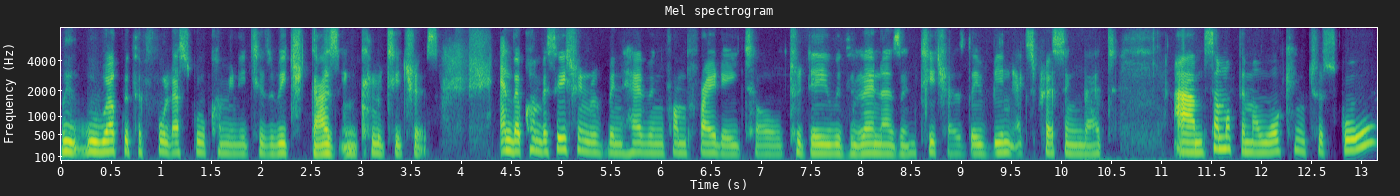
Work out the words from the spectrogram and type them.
we, we work with the fuller school communities, which does include teachers. And the conversation we've been having from Friday till today with learners and teachers, they've been expressing that um, some of them are walking to school,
